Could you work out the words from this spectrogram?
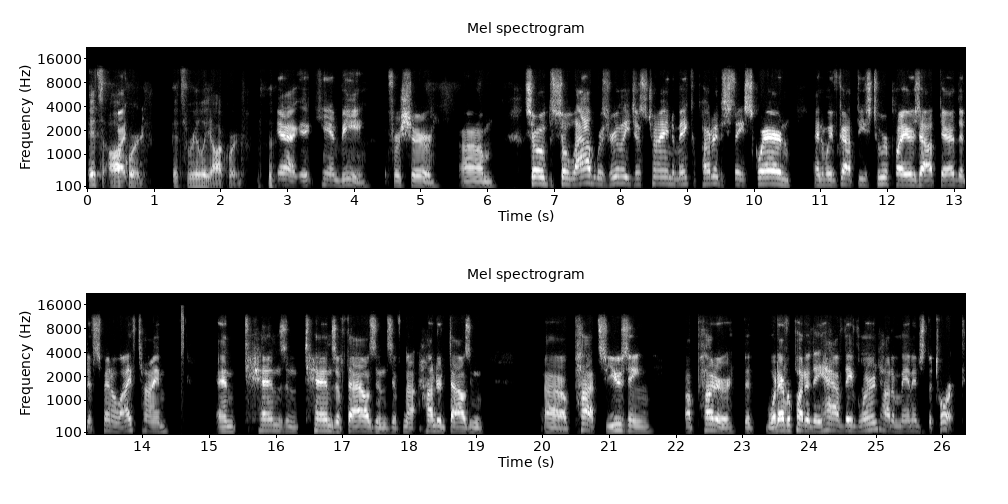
It's awkward. But, it's really awkward. yeah, it can be for sure. Um, so so Lab was really just trying to make a putter to stay square, and and we've got these tour players out there that have spent a lifetime and tens and tens of thousands, if not hundred thousand, uh, putts using a putter that whatever putter they have, they've learned how to manage the torque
